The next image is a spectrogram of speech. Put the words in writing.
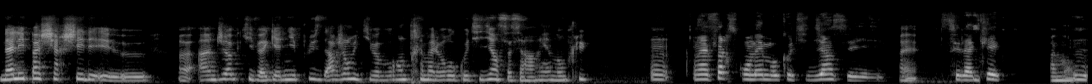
n'allez pas chercher euh, un job qui va gagner plus d'argent mais qui va vous rendre très malheureux au quotidien. Ça sert à rien non plus. Mm. faire ce qu'on aime au quotidien, c'est c'est la clé. Vraiment.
